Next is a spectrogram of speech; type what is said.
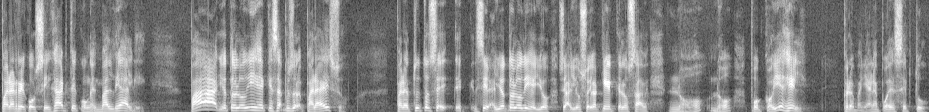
Para regocijarte con el mal de alguien. Pa, yo te lo dije que esa persona, para eso. Para tú entonces decir, yo te lo dije, yo, o sea, yo soy aquel que lo sabe. No, no, porque hoy es él, pero mañana puede ser tú.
